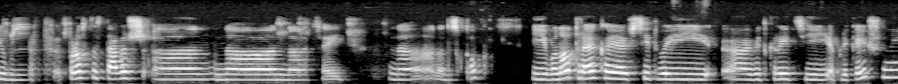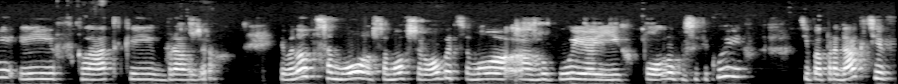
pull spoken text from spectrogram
CubeZerve. Просто ставиш е, на, на цей на, на десктоп, і воно трекає всі твої е, відкриті аплікейшени і вкладки в браузерах. І воно само, само все робить, само е, групує їх по ну, класифікує їх, типа продактів,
